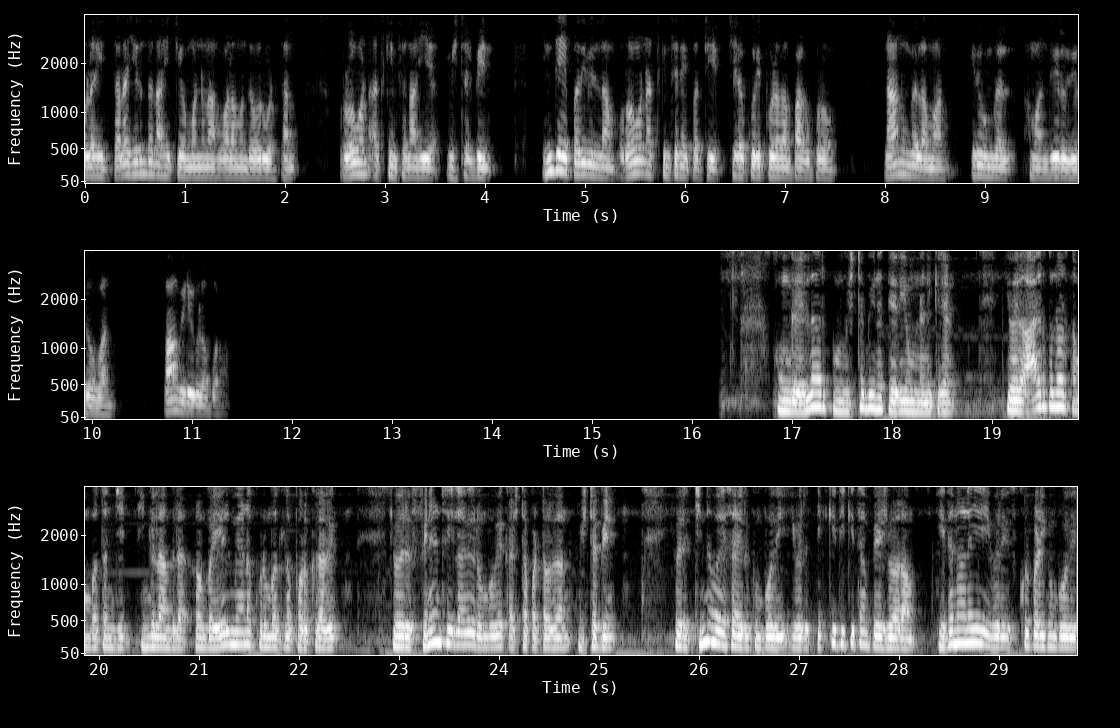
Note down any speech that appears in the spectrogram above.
உலகின் தலைசிறந்த நகைச்சுவை மன்னனாக வளம் வந்த ஒருவர் தான் ரோவன் அத்கின்சன் ஆகிய மிஸ்டர் பீன். இன்றைய பதிவில் நாம் ரோவன் அத்கின்சனை பற்றி சில குறிப்புகளை தான் பார்க்க போகிறோம் நான் உங்கள் அமான் இது உங்கள் அமான் ஜீரோ ஜீரோ ஒன் வா வீடியோக்குள்ளே போகலாம் உங்கள் எல்லாருக்கும் மிஸ்டர் பீனை தெரியும்னு நினைக்கிறேன். இவர் ஆயிரத்தி தொள்ளாயிரத்தி ஐம்பத்தஞ்சு இங்கிலாந்தில் ரொம்ப ஏழ்மையான குடும்பத்தில் பிறக்கிறாரு. இவர் ஃபினான்சியலாகவே ரொம்பவே கஷ்டப்பட்டவர் தான் மிஸ்டர் பீன். இவர் சின்ன வயசாக இருக்கும்போது இவர் திக்கி திக்கி தான் பேசுவாராம். இதனாலேயே இவர் ஸ்கூல் படிக்கும்போது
